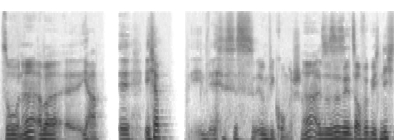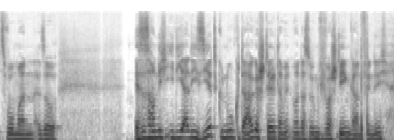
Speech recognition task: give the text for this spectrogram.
so, ne? Aber äh, ja, äh, ich habe, es ist irgendwie komisch, ne? Also es ist jetzt auch wirklich nichts, wo man, also Es ist auch nicht idealisiert genug dargestellt, damit man das irgendwie verstehen kann, finde ich.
